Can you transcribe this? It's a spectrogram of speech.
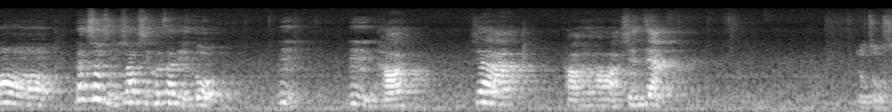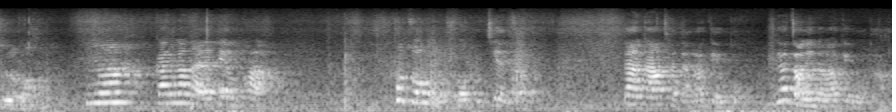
哦哦，要是有什么消息会再联络。嗯嗯，好，谢谢啊。好好好，先这样。又走失了吗？嗯啊，刚刚来的电话，过中午的时候不见了，但刚刚才打电话给我，应该早点打电话给我的啊。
